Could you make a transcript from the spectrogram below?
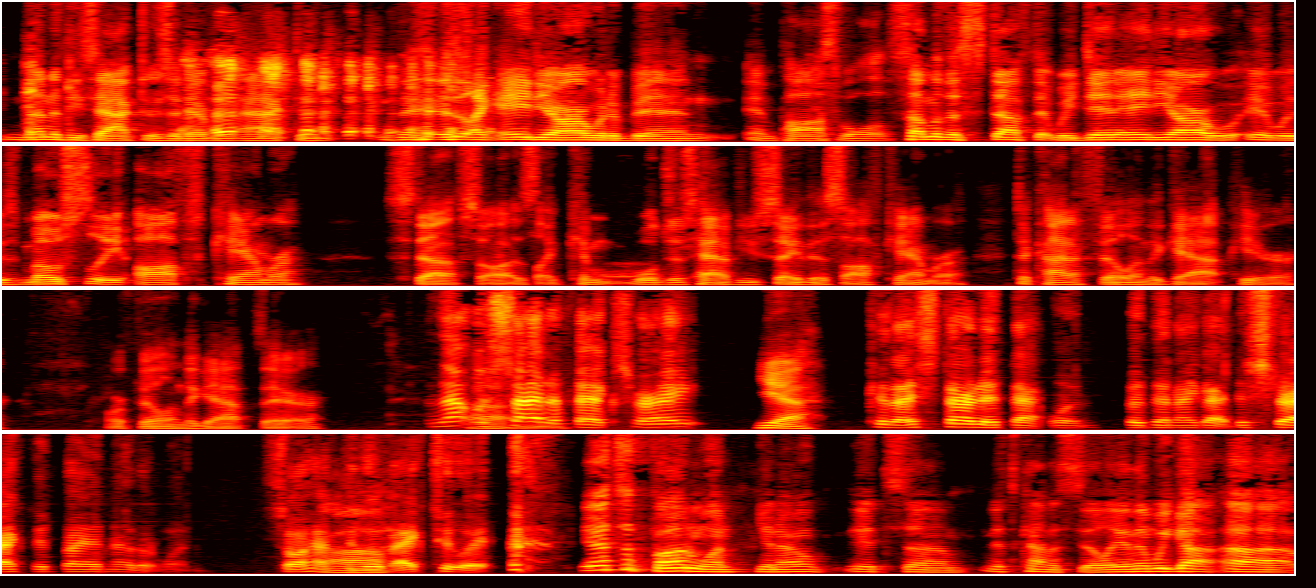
none of these actors had ever acted. like ADR would have been impossible. Some of the stuff that we did ADR, it was mostly off camera stuff. So I was like, can, we'll just have you say this off camera to kind of fill in the gap here or fill in the gap there. And that was uh, SideFX, right? Yeah. Because I started that one, but then I got distracted by another one so I have to uh, go ah. back to it. yeah, it's a fun one. You know, it's um, it's kind of silly. And then we got, uh,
